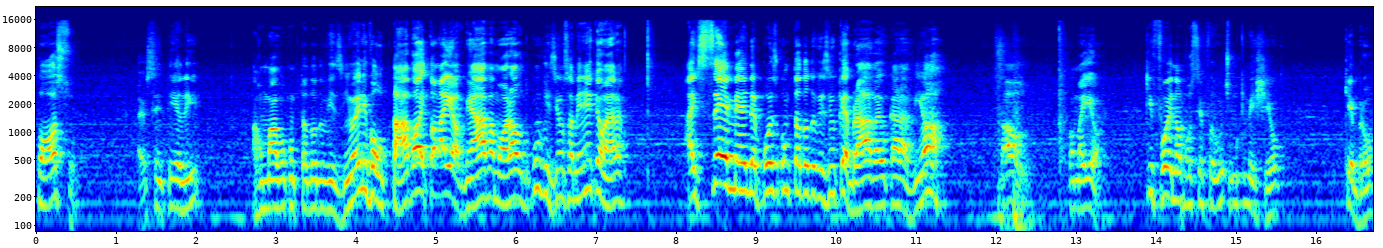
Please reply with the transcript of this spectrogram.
Posso. Aí eu sentei ali, arrumava o computador do vizinho, ele voltava, olha, toma aí, ó, ganhava moral com o vizinho, não sabia nem quem eu era. Aí seis meses depois o computador do vizinho quebrava, aí o cara vinha, ó, Saulo, toma aí, ó. Que foi? Não, você foi o último que mexeu, quebrou.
